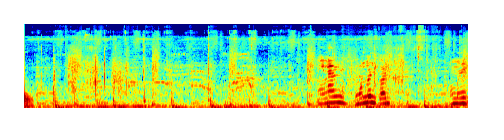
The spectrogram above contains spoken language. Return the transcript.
ว์นี่มันนี่หมุนมันก่อนหมุนมันนี่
